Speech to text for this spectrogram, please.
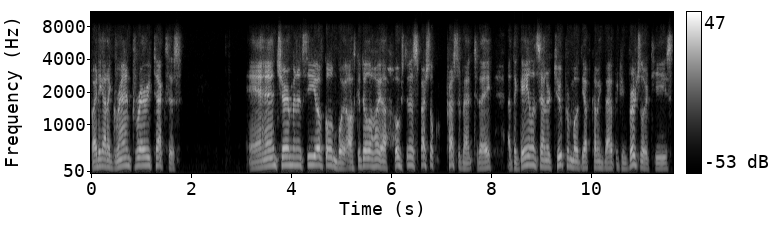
fighting out of Grand Prairie, Texas. And Chairman and CEO of Golden Boy, Oscar De La Hoya, hosted a special press event today at the Galen Center to promote the upcoming bout between Virgil Ortiz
